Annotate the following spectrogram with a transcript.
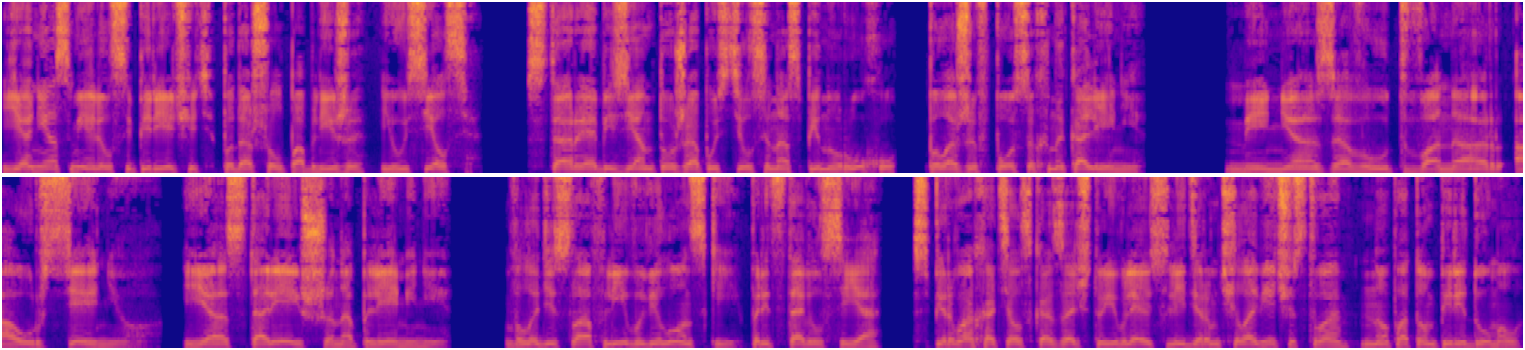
Я не осмелился перечить, подошел поближе и уселся. Старый обезьян тоже опустился на спину руху, положив посох на колени. «Меня зовут Ванар Аурсенио. Я старейшина племени». «Владислав Ли Вавилонский», — представился я. Сперва хотел сказать, что являюсь лидером человечества, но потом передумал.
